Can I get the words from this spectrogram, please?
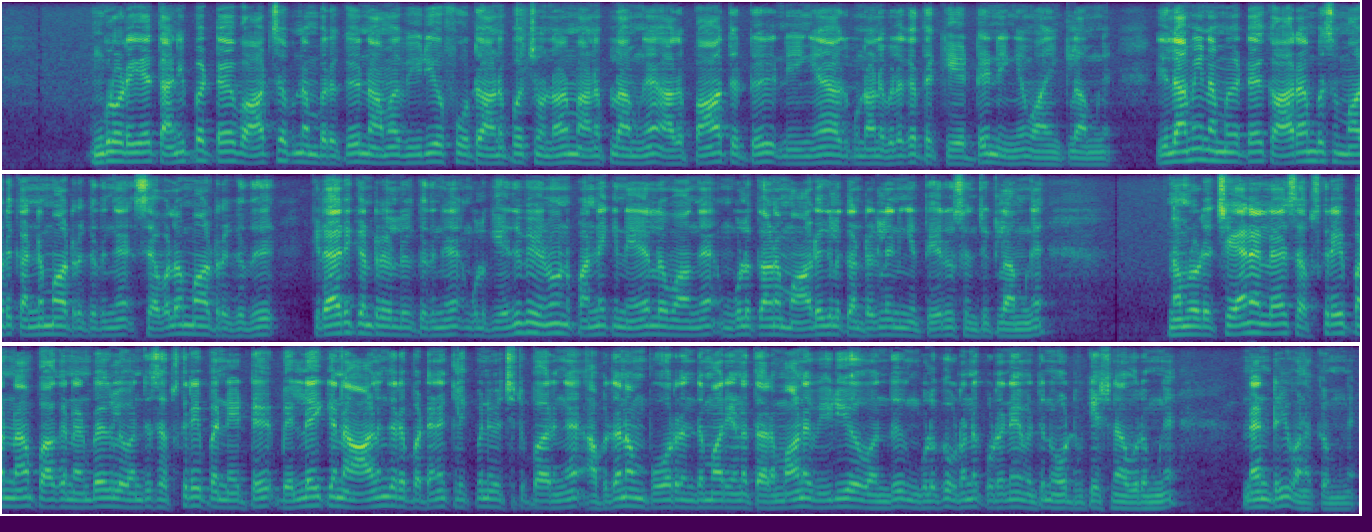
உங்களுடைய தனிப்பட்ட வாட்ஸ்அப் நம்பருக்கு நாம் வீடியோ ஃபோட்டோ அனுப்ப சொன்னாலும் அனுப்பலாமுங்க. அதை பார்த்துட்டு நீங்கள் அதுக்குண்டான விளக்கத்தை கேட்டு நீங்கள் வாங்கிக்கலாமுங்க. எல்லாமே நம்மக்கிட்ட காராம்பசு மாடு கண்ணு மாடு இருக்குதுங்க. செவல மாடு இருக்குது. கிடாரி கன்றுகள் இருக்குதுங்க. உங்களுக்கு எது வேணும் பண்ணைக்கு நேரில் வாங்க. உங்களுக்கான மாடுகள் கன்றுகளை நீங்கள் தேர்வு செஞ்சுக்கலாமுங்க. நம்மளோட சேனலை சப்ஸ்கிரைப் பண்ணால் பார்க்க நண்பர்களை வந்து சப்ஸ்கிரைப் பண்ணிவிட்டு பெல்லைக்கன் ஆளுங்கிற பட்டனை கிளிக் பண்ணி வச்சுட்டு பாருங்கள் அப்போ தான் நம்ம போடுற இந்த மாதிரியான தரமான வீடியோ வந்து உங்களுக்கு உடனுக்குடனே வந்து நோட்டிஃபிகேஷனாக வருங்க நன்றி வணக்கம்ங்க.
